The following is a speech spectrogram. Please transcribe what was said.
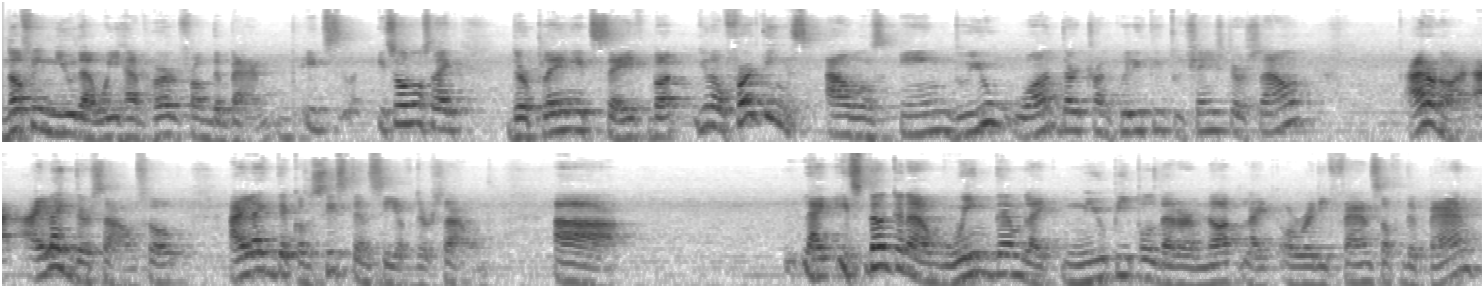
nothing new that we have heard from the band. It's it's almost like they're playing it safe, but you know, 13 albums in, do you want their Tranquillity to change their sound? I don't know. I, I like their sound, so I like the consistency of their sound. Uh, like it's not gonna win them like new people that are not like already fans of the band.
